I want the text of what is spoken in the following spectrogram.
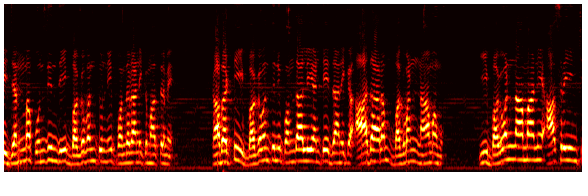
ఈ జన్మ పొందింది భగవంతుణ్ణి పొందడానికి మాత్రమే. కాబట్టి భగవంతుని పొందాలి అంటే దానికి ఆధారం భగవన్ నామము ఈ భగవన్ నామాన్ని ఆశ్రయించి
